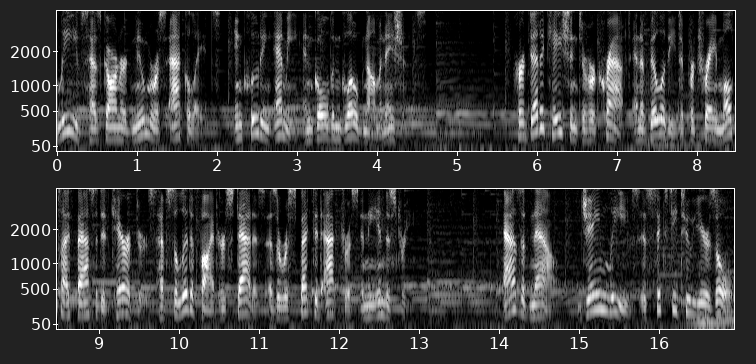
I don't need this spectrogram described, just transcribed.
Leeves has garnered numerous accolades, including Emmy and Golden Globe nominations. Her dedication to her craft and ability to portray multifaceted characters have solidified her status as a respected actress in the industry. As of now, Jane Leeves is 62 years old,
